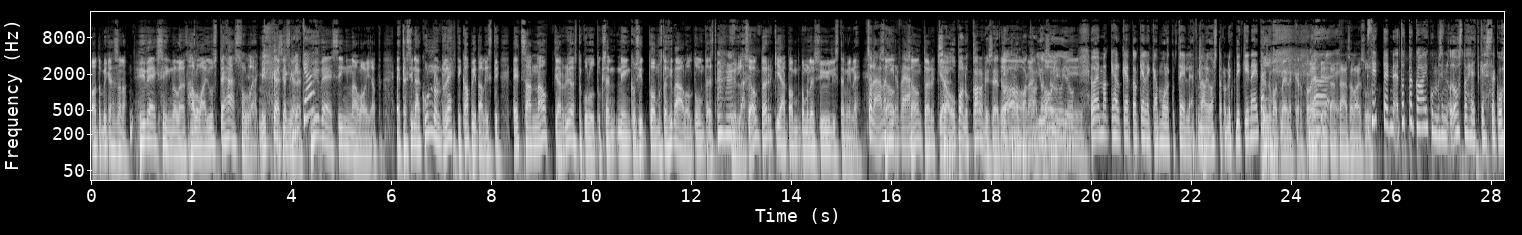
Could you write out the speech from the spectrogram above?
Ota, mikä se sanoo? Hyve signaloijat haluaa just tehdä sulle. Mitkä signalit? Mikä? Hyve signaloijat. Että sinä kunnon rehtikapitalisti et saa nauttia ryöstökulutuksen niin kuin siitä tuommoista hyväolon tunteesta. Mm-hmm. Kyllä, se on törkiä tuommoinen syyllistäminen. Se oli aivan se on, hirveää. Se on törkiä. Se on uponnut karviseen tuo Joo, propaganda. Joo, on joo, joo. niin. Joo, en mä kehannut kertoa kellekään muulle kuin teille, että mä olin ostanut niitä bikineitä. Kyllä sä voit meille kertoa. Me Ää, pidetään tämä salaisuus. Sitten totta kai, kun mä siinä ostohetkessä, kun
